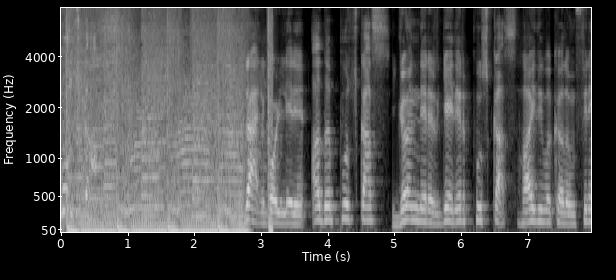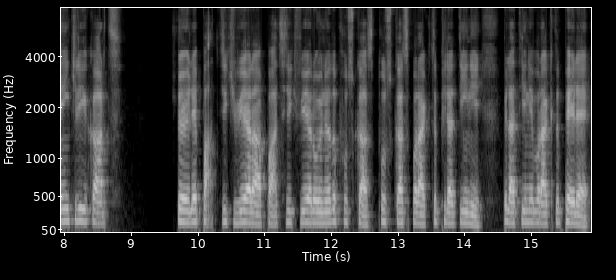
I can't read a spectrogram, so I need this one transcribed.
Puskas. Güzel gollerin adı Puskas. Gönderir gelir Puskas. Haydi bakalım. Frank Rijkaard. Şöyle Patrick Vieira. Patrick Vieira oynadı Puskas. Puskas bıraktı Platini. Platini bıraktı Pele.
